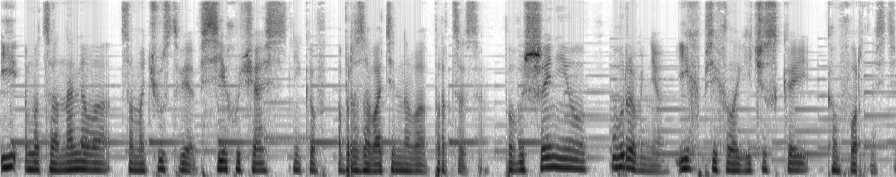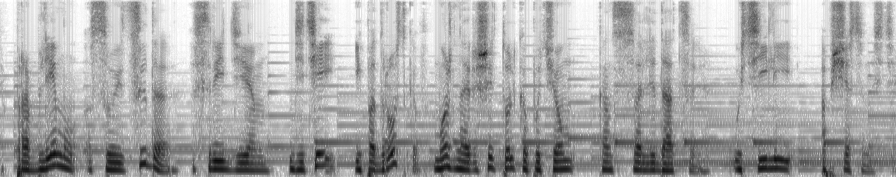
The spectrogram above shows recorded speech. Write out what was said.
и эмоционального самочувствия всех участников образовательного процесса, повышению уровня их психологической комфортности. Проблему суицида среди детей и подростков можно решить только путем консолидации усилий общественности,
